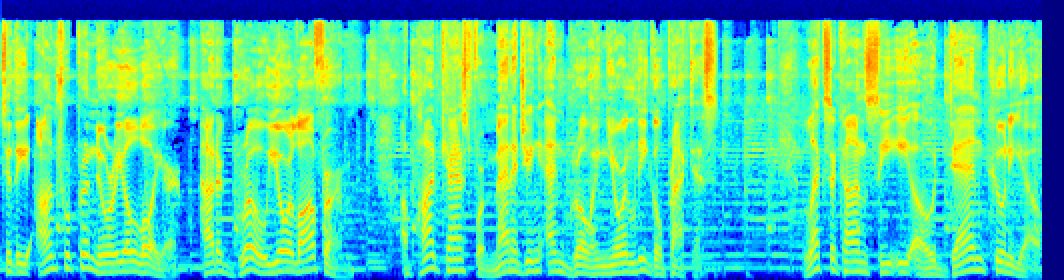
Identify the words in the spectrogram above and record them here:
to The Entrepreneurial Lawyer How to Grow Your Law Firm, a podcast for managing and growing your legal practice. Lexicon CEO Dan Cuneo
